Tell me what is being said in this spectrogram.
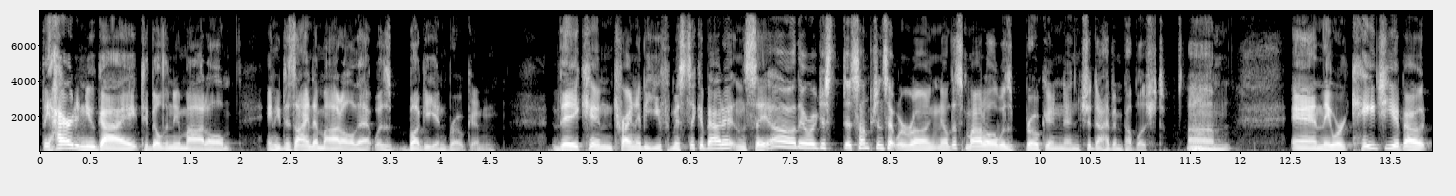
they hired a new guy to build a new model, and he designed a model that was buggy and broken. they can try to be euphemistic about it and say, "Oh, there were just assumptions that were wrong. No, this model was broken and should not have been published." Mm. Um, and they were cagey about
